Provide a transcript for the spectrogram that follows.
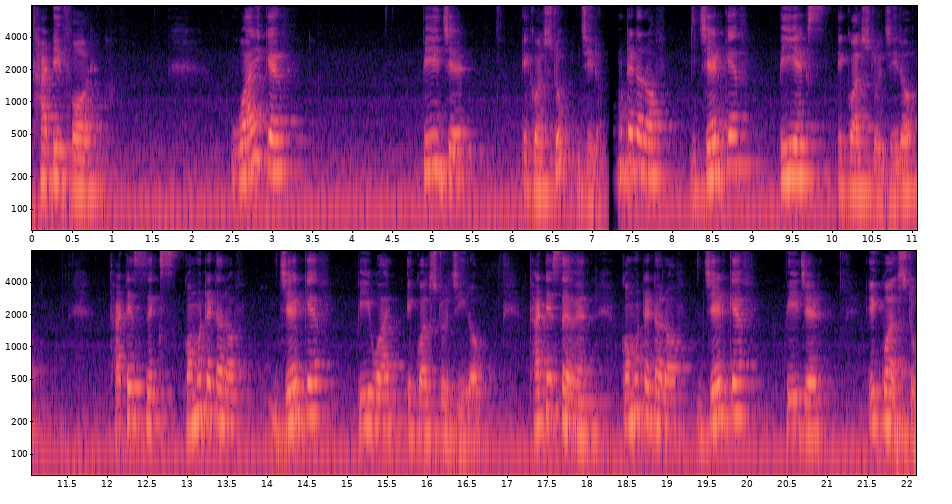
34 y pz equals to 0 commutator of z px equals to 0 36 commutator of zkf py equals to 0 37 commutator of zkf pz equals to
